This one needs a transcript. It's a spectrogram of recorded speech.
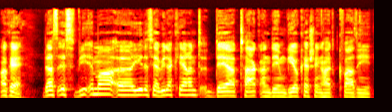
okay. Das ist wie immer äh, jedes Jahr wiederkehrend der Tag, an dem Geocaching halt quasi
